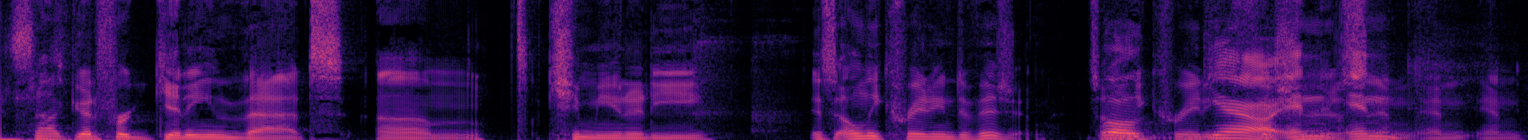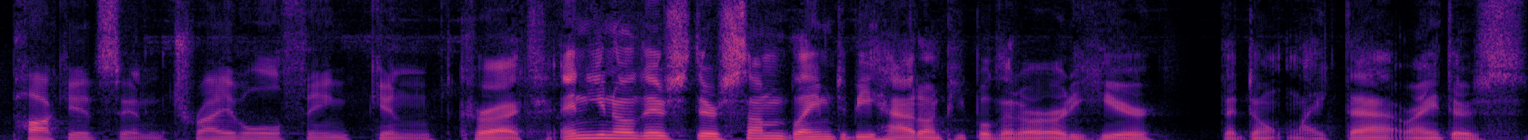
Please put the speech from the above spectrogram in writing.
it's not good for getting that um, community. It's only creating division. It's Well, only creating yeah, and- and- and, and, and, pockets and tribal think and Correct. And you know, there's there's some blame to be had on people that are already here that don't like that, right? There's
